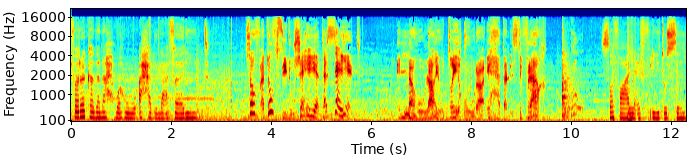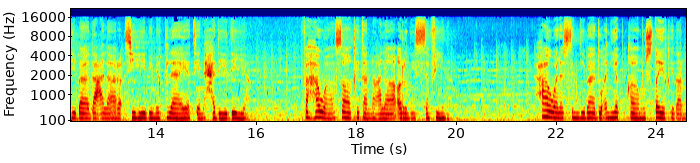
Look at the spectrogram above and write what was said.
فركض نحوه أحد العفاريت. سوف تفسد شهية السيد. إنه لا يطيق رائحة الاستفراغ. صفع العفريت السندباد على رأسه بمقلاية حديدية فهوى ساقطا على أرض السفينة. حاول السندباد أن يبقى مستيقظا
